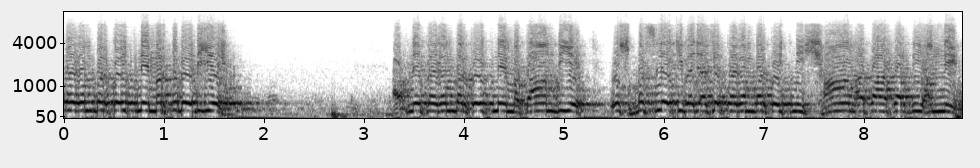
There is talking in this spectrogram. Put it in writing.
پیغمبر کو اتنے مرتبے دیے۔ نے پیغمبر کو اتنے مقام دیے، اس مسئلے کی وجہ سے پیغمبر کو اتنی شان عطا کر دی ہم نے۔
